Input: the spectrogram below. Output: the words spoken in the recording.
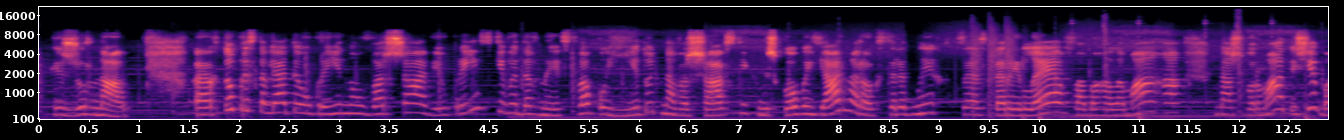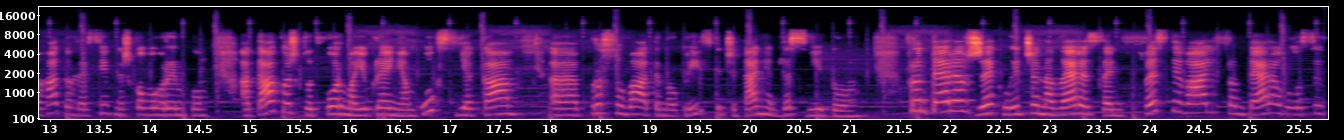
такий журнал. Хто представляє Україну в Варшаві? Українські видавництва поїдуть на Варшавський книжковий ярмарок ярмарок. Серед них це Старий Лев, Абагаламага, наш формат і ще багато гравців книжкового ринку. А також платформа Ukrainian Books, яка е, просуватиме українське читання для світу. Фронтера вже кличе на вересень. Фестиваль Фронтера оголосив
